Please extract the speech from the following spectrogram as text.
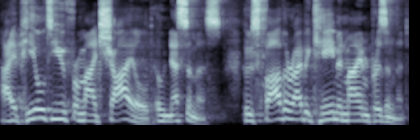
I appeal to you for my child, Onesimus, whose father I became in my imprisonment.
